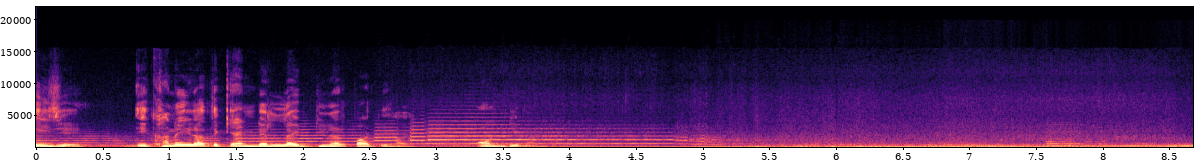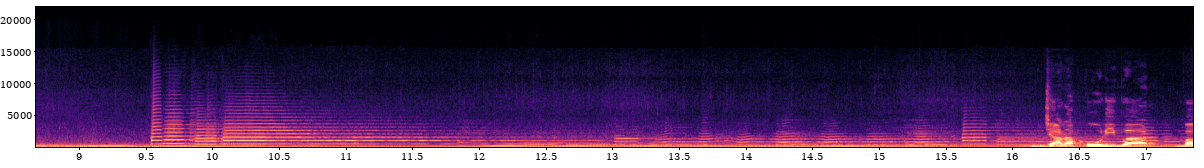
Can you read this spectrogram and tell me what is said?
এই যে, এখানেই রাতে ক্যান্ডেল লাইট ডিনার পার্টি হয় অন ডিমান্ড যারা পরিবার বা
